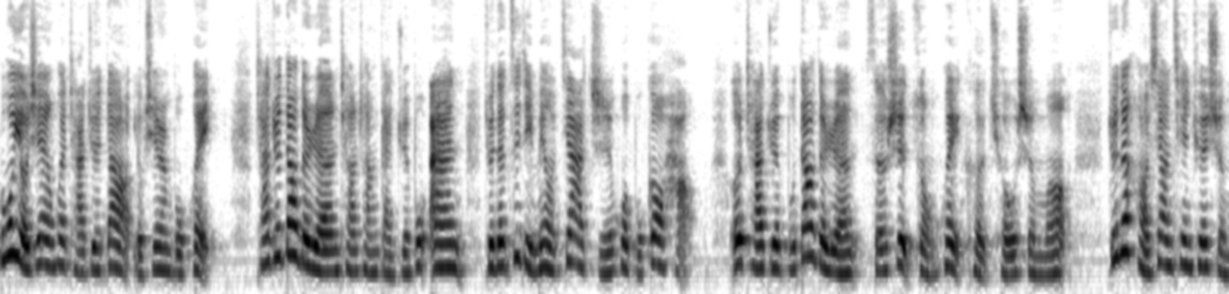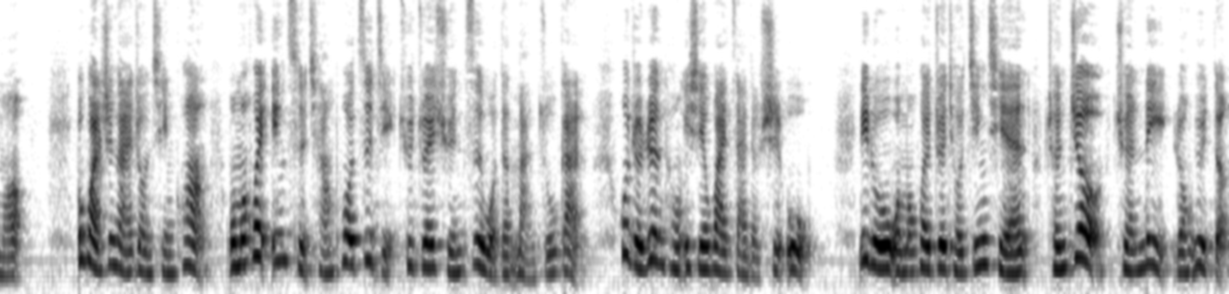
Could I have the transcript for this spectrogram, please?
不过，有些人会察觉到，有些人不会。察觉到的人常常感觉不安，觉得自己没有价值或不够好；而察觉不到的人，则是总会渴求什么，觉得好像欠缺什么。不管是哪一种情况，我们会因此强迫自己去追寻自我的满足感，或者认同一些外在的事物。例如，我们会追求金钱、成就、权力、荣誉等。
